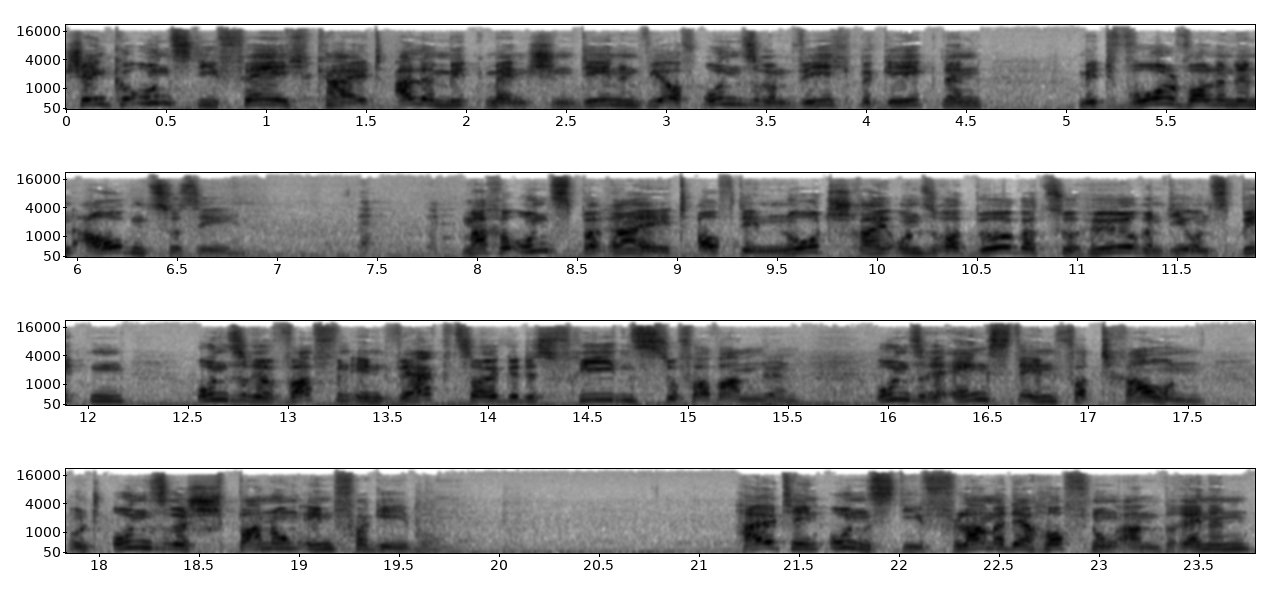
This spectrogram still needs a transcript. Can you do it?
Schenke uns die Fähigkeit, alle Mitmenschen, denen wir auf unserem Weg begegnen, mit wohlwollenden Augen zu sehen Mache uns bereit, auf den Notschrei unserer Bürger zu hören, die uns bitten, unsere Waffen in Werkzeuge des Friedens zu verwandeln, unsere Ängste in Vertrauen und unsere Spannung in Vergebung. Halte in uns die Flamme der Hoffnung am Brennen,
